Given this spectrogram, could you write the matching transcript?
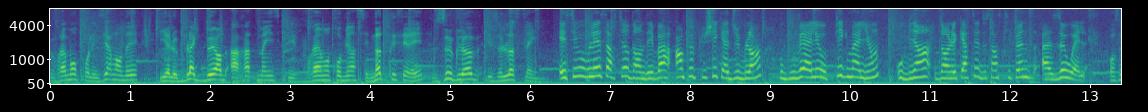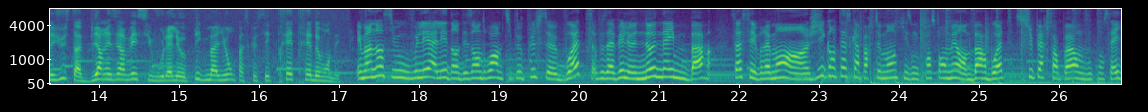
vraiment pour les Irlandais. Il y a le Blackbird à Rathmines qui est vraiment trop bien, c'est notre préféré. The Globe et The Lost Lane. Et si vous voulez sortir dans des bars un peu plus chics à Dublin, vous pouvez aller au Pygmalion ou bien dans le quartier de Saint-Stephens à The Well. Pensez juste à bien réserver si vous voulez aller au Pygmalion parce que c'est très très demandé. Et maintenant, si vous voulez aller dans des endroits un petit peu plus euh, boîte, vous avez le No Name Bar. Ça, c'est vraiment un gigantesque appartement qu'ils ont transformé en bar-boîte. Super sympa, on vous conseille.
